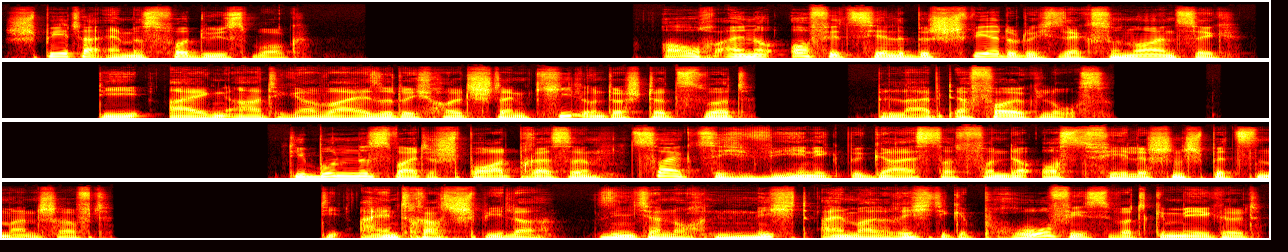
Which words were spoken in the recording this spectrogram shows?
später MSV Duisburg. Auch eine offizielle Beschwerde durch 96, die eigenartigerweise durch Holstein Kiel unterstützt wird, bleibt erfolglos. Die bundesweite Sportpresse zeigt sich wenig begeistert von der ostfälischen Spitzenmannschaft. Die Eintrachtspieler sind ja noch nicht einmal richtige Profis, wird gemäkelt,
